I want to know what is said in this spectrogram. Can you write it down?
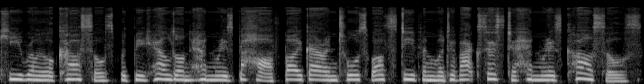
Key royal castles would be held on Henry's behalf by guarantors while Stephen would have access to Henry's castles.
